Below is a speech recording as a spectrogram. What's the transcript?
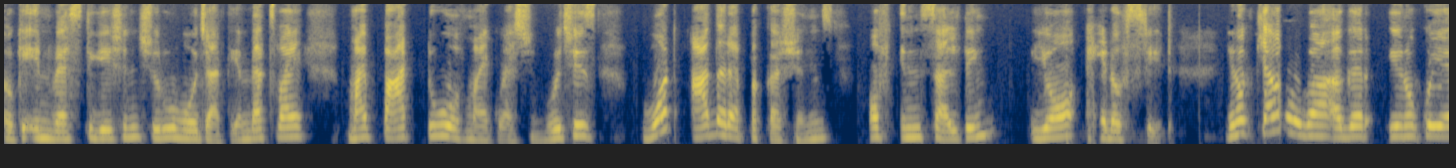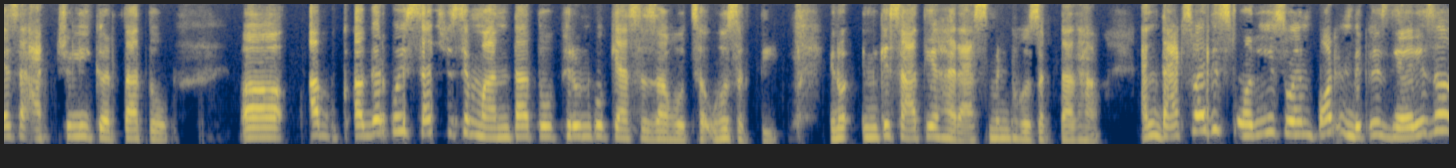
ओके इन्वेस्टिगेशन शुरू हो जाती है। That's why my part two of my question which is what are the repercussions of insulting your head of state you know क्या होगा अगर यू you नो know, कोई ऐसा एक्चुअली करता तो uh, अब अगर कोई सच से मानता तो फिर उनको क्या सजा हो, हो सकती? यू नो इनके साथ ये हरासमेंट हो सकता था। And that's why this story is so important because there is a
